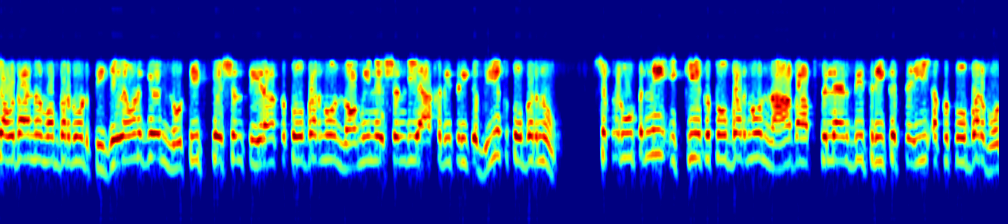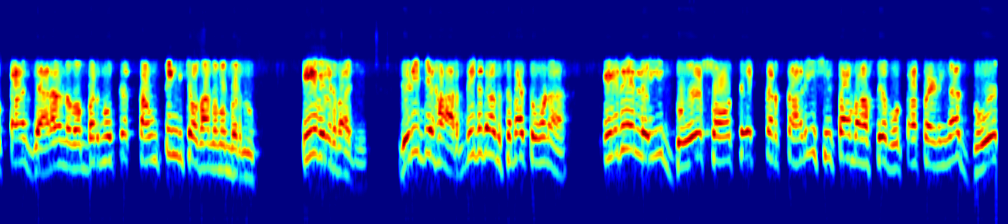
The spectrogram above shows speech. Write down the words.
14 ਨਵੰਬਰ ਨੂੰ ਨਤੀਜੇ ਆਉਣਗੇ। ਨੋਟੀਫਿਕੇਸ਼ਨ 13 ਅਕਤੂਬਰ ਨੂੰ ਨੋਮੀਨੇਸ਼ਨ ਦੀ ਆਖਰੀ ਤਰੀਕ 20 ਅਕਤੂਬਰ ਨੂੰ, ਸਕਰੂਟਨੀ 21 ਅਕਤੂਬਰ ਨੂੰ, ਨਾ ਵਾਪਸ ਲੈਣ ਦੀ ਤਰੀਕ 23 ਅਕਤੂਬਰ, ਵੋਟਾਂ 11 ਨਵੰਬਰ ਨੂੰ ਤੇ ਕਾਊਂਟਿੰਗ 14 ਨਵੰਬਰ ਨੂੰ। ਇਹ ਵੇਰਵਾ ਜੀ ਜਿਹੜੀ ਬਿਹਾਰ ਦੀ ਵਿਧਾਨ ਸਭਾ ਚੋਣ ਆ, ਇਹਦੇ ਲਈ 200 ਤੇ 43 ਸੀਟਾਂ ਵਾਸਤੇ ਵੋਟਾਂ ਪੈਣੀਆਂ, ਦੋ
